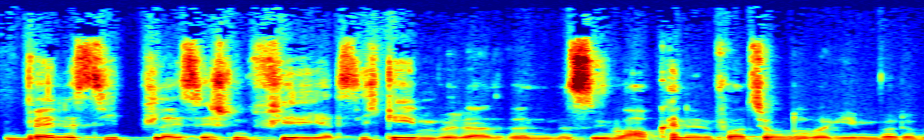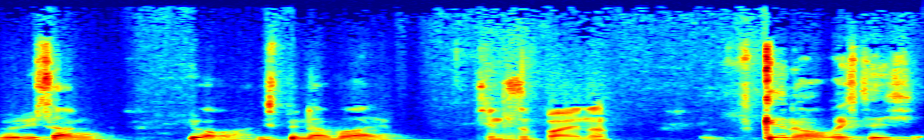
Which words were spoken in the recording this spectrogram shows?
wenn es die PlayStation 4 jetzt nicht geben würde, also wenn es überhaupt keine Informationen darüber geben würde, würde ich sagen, ja, ich bin dabei. Instant Buy, ne? Genau, richtig.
